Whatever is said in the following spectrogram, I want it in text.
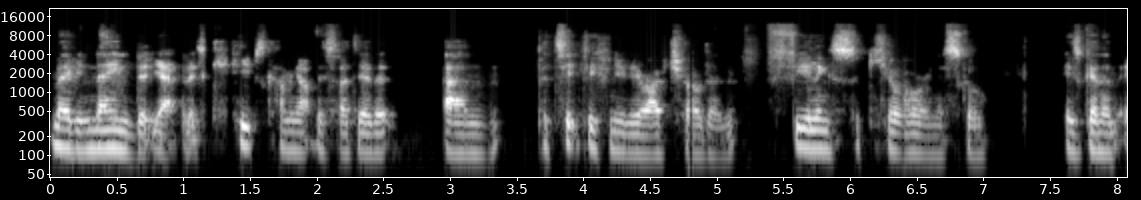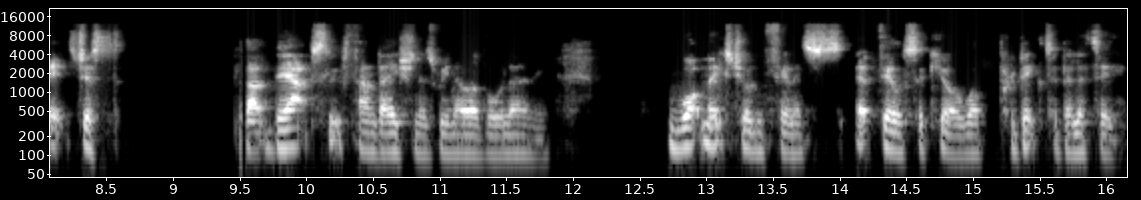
maybe named it yet, but it keeps coming up. This idea that, um, particularly for newly arrived children, feeling secure in a school is going to. It's just like the absolute foundation, as we know, of all learning. What makes children feel feel secure? Well, predictability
